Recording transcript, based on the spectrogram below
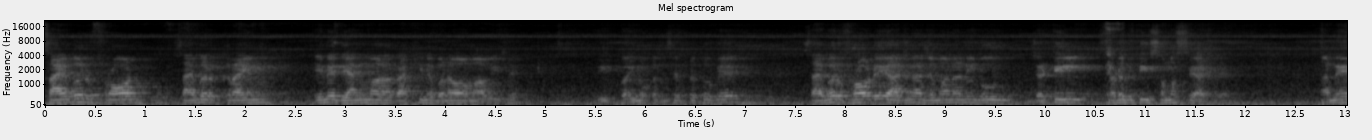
સાયબર ફ્રોડ, સાયબર ક્રાઇમ એને ધ્યાનમાં રાખીને બનાવવામાં આવી છે. દીપભાઈનો કન્સેપ્ટ હતો કે સાયબર ફ્રોડ એ આજના જમાનાની બહુ જટિલ, સળગતી સમસ્યા છે. અને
